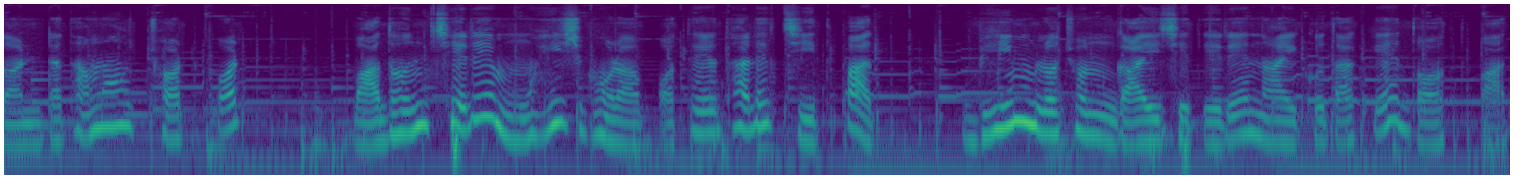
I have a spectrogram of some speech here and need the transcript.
গানটা থামাও, ছটপট। বাঁধন ছেড়ে মহিষ ঘোড়া, পথের ধারে চিৎপাত। ভীম লোচন গাইছে তেরে, নাইকো তাকে দৎপাত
